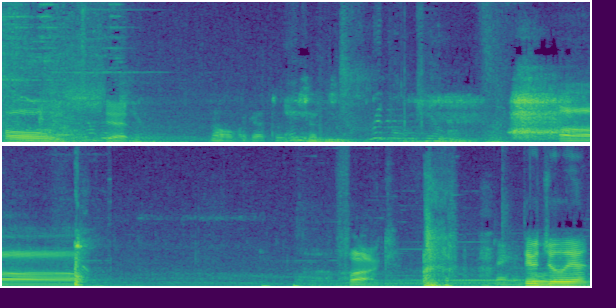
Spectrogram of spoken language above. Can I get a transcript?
Holy shit. Oh my god, those resets. Uh. Fuck. Dang it. Dude, Julian,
